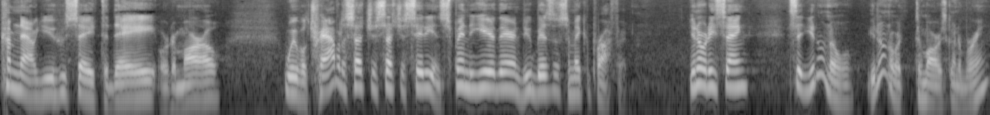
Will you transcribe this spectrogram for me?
Come now, you who say today or tomorrow, we will travel to such and such a city and spend a year there and do business and make a profit. You know what he's saying? He said, You don't know, you don't know what tomorrow's going to bring.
